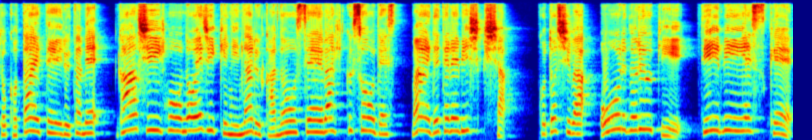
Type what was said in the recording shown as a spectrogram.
と答えているため、ガーシー法の餌食になる可能性は低そうです。前でテレビ指揮者。今年は、オールドルーキー、TBSK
